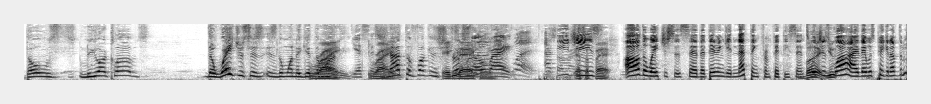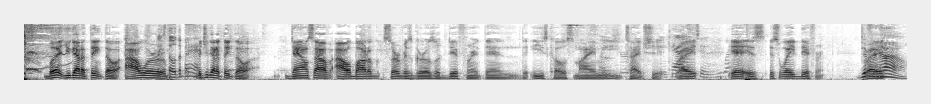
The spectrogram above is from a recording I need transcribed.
those New York clubs, the waitresses is the one that get the Right. money. Yes, that's Right. Not the fucking strippers. Exactly. So right. What at That's a all the waitresses said that they didn't get nothing from Fifty Cent, But which is you- why they was picking up the. Money. But you got to think though, our They stole the bag. but you got to think though, down south, our bottle service girls are different than the East Coast Miami type shit, Cali, right? too. Right. Yeah, it's it's way different Different Right. how?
